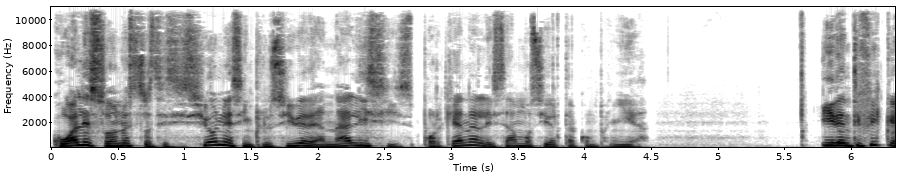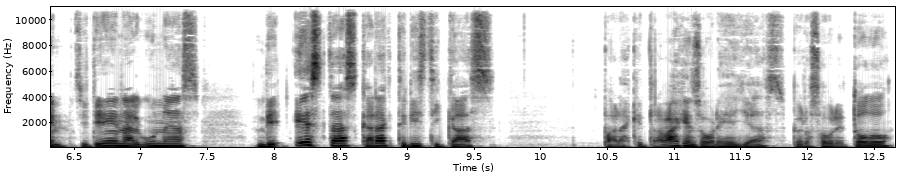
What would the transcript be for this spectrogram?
cuáles son nuestras decisiones inclusive de análisis, por qué analizamos cierta compañía. Identifiquen si tienen algunas de estas características para que trabajen sobre ellas, pero sobre todo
